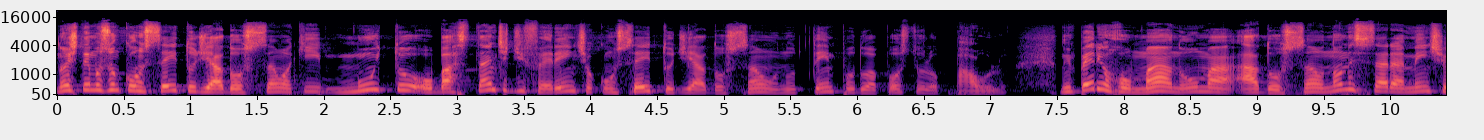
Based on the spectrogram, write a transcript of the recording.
Nós temos um conceito de adoção aqui muito ou bastante diferente ao conceito de adoção no tempo do apóstolo Paulo. No Império Romano, uma adoção não necessariamente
